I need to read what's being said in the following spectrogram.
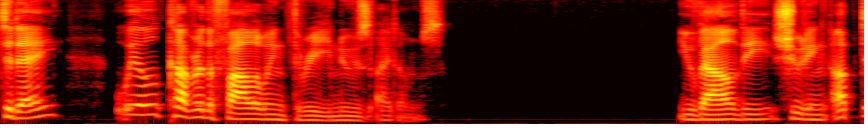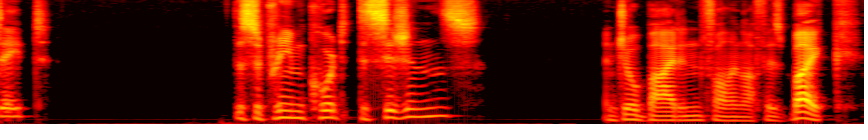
Today, we'll cover the following three news items Uvalde shooting update, the Supreme Court decisions, and Joe Biden falling off his bike.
